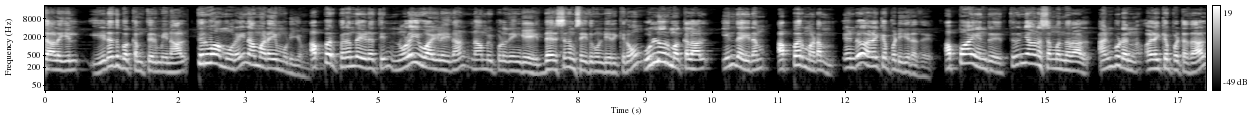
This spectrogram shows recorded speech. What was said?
சாலையில் இடது பக்கம் திரும்பினால் திருவாமூரை நாம் அடைய முடியும். அப்பர் பிறந்த இடத்தின் நுழைவாயிலை தான் நாம் இப்பொழுது இங்கே தரிசனம் செய்து கொண்டிருக்கிறோம். உள்ளூர் மக்களால் இந்த இடம் அப்பர் மடம் என்று அழைக்கப்படுகிறது. அப்பா என்று திருஞான சம்பந்தரால் அன்புடன் அழைக்கப்பட்டதால்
